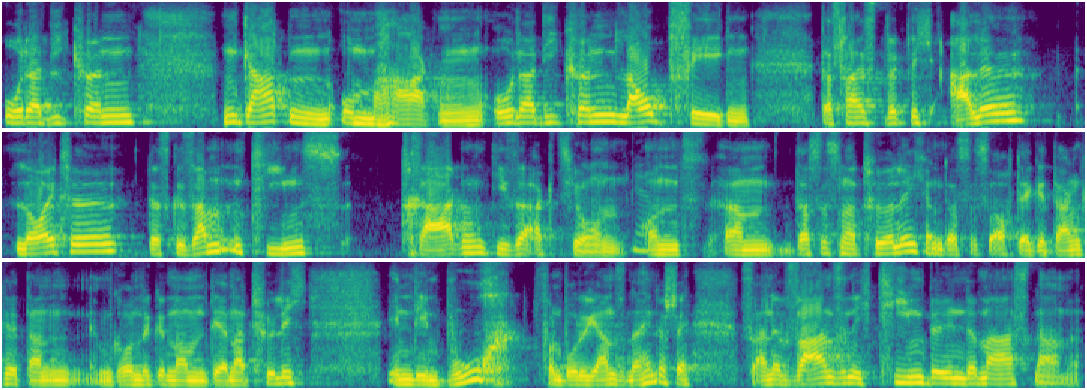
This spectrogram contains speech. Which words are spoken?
oder die können einen Garten umhaken oder die können Laub fegen. Das heißt wirklich alle Leute des gesamten Teams tragen diese Aktion. Ja. Und ähm, das ist natürlich, und das ist auch der Gedanke dann im Grunde genommen, der natürlich in dem Buch von Bodo Jansen dahinter steht, ist eine wahnsinnig teambildende Maßnahme.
